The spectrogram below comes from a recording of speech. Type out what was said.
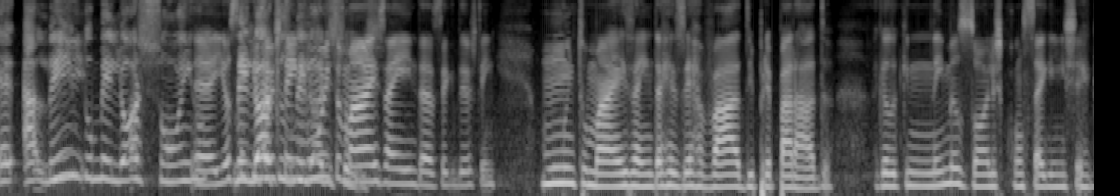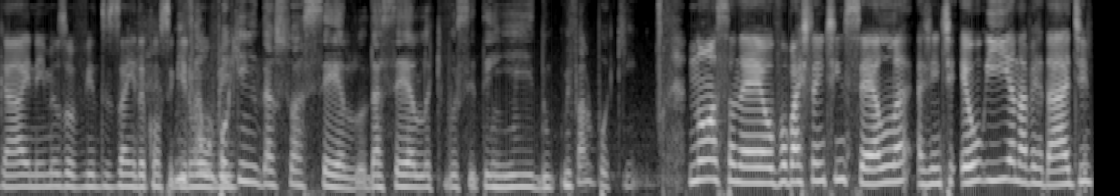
É além E- do melhor sonho. É, e eu sei melhor que Deus os tem muito sonhos. mais ainda. Eu sei que Deus tem muito mais ainda reservado e preparado. Aquilo que nem meus olhos conseguem enxergar e nem meus ouvidos ainda Me conseguiram fala um ouvir. pouquinho da sua célula, da célula que você tem ido. Me fala um pouquinho. Nossa, né? Eu vou bastante em célula. A gente, eu ia, na verdade,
